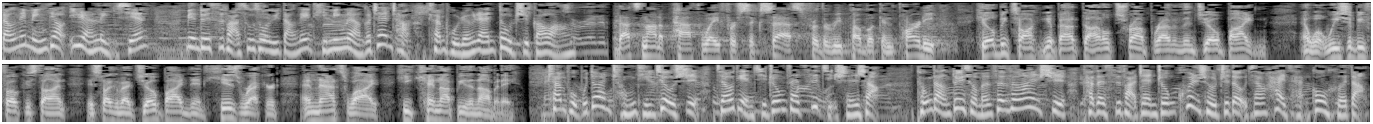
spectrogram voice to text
党内民调依然领先。面对司法诉讼与党内提名两个战场，川普仍然斗志高昂。That's not a pathway for success for the Republican Party. He'll be talking about Donald Trump rather than Joe Biden. And what we should be focused on is talking about Joe Biden and his record, and that's why he cannot be the nominee. 川普不断重提旧事，焦点集中在自己身上。同党对手们纷纷暗示，他在司法战中困兽之斗将害惨共和党。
